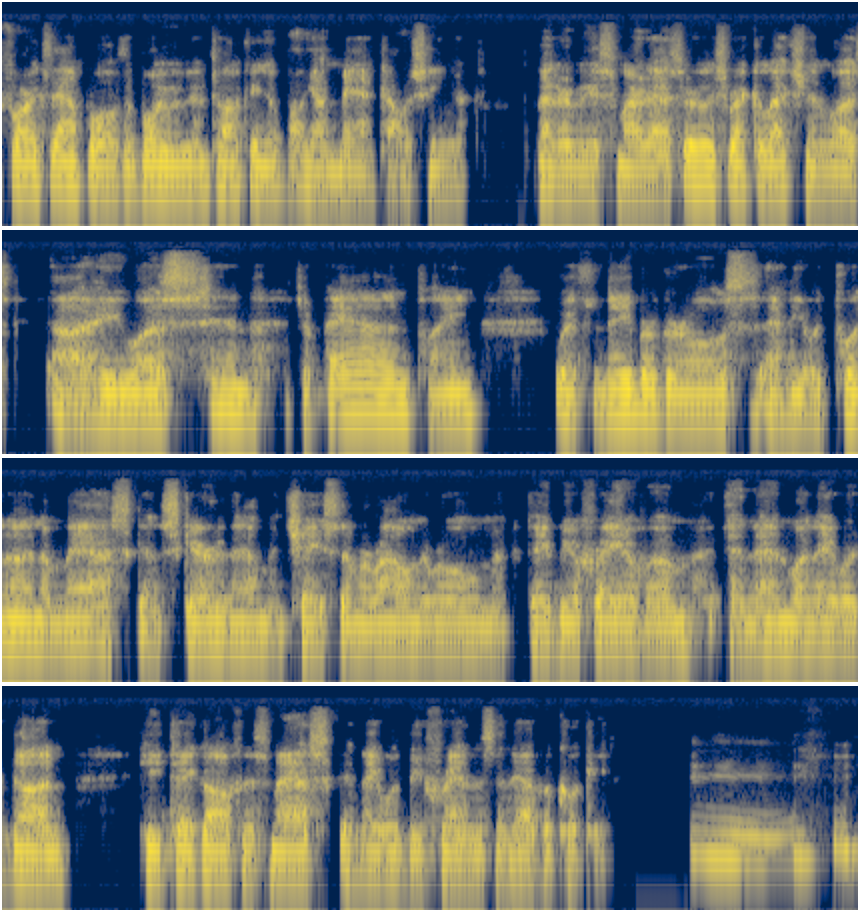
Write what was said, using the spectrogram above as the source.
For example, the boy we've been talking about, young man, college senior, better be a smart ass. Earliest recollection was uh, he was in Japan playing with neighbor girls and he would put on a mask and scare them and chase them around the room and they'd be afraid of him and then when they were done he'd take off his mask and they would be friends and have a cookie mm.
